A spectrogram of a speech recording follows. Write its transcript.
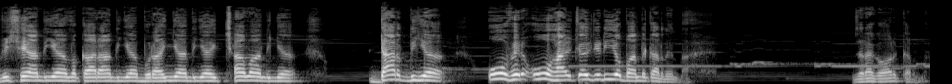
ਵਿਸ਼ਿਆਂ ਦੀਆਂ, ਵਕਾਰਾਂ ਦੀਆਂ, ਬੁਰਾਈਆਂ ਦੀਆਂ, ਇੱਛਾਵਾਂ ਦੀਆਂ, ਡਰ ਦੀਆਂ, ਉਹ ਫਿਰ ਉਹ ਹਲਚਲ ਜਿਹੜੀ ਉਹ ਬੰਦ ਕਰ ਦਿੰਦਾ ਹੈ। ਜ਼ਰਾ ਗੌਰ ਕਰਨਾ।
